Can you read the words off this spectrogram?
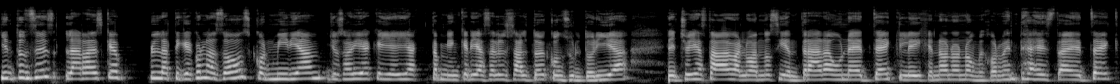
Y entonces, la verdad es que platiqué con las dos, con Miriam, yo sabía que ella ya también quería hacer el salto de consultoría, de hecho ella estaba evaluando si entrar a una EdTech y le dije, no, no, no, mejor vente a esta EdTech.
